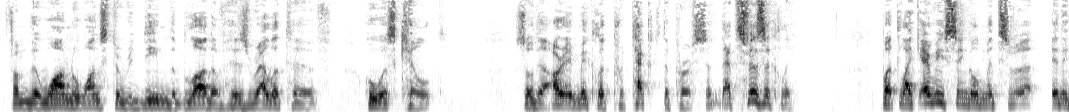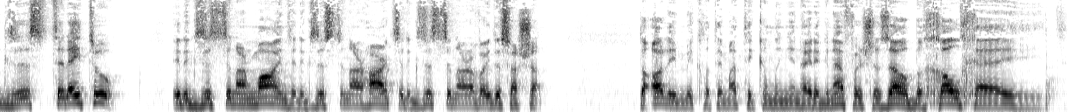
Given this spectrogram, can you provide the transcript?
from the one who wants to redeem the blood of his relative who was killed. So the Ari Miklat protects the person. That's physically. But like every single mitzvah, it exists today too. It exists in our minds, it exists in our hearts, it exists in our avodas Hashem. The Ari Miklat Ematikim Linyan Heirig Nefesh Shazel B'chol Chet.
